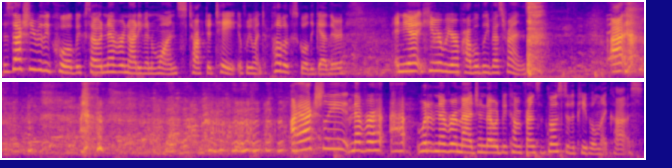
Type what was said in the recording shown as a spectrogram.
This is actually really cool because I would never, not even once, talk to Tate if we went to public school together, and yet here we are probably best friends. I. I actually never would have never imagined I would become friends with most of the people in my class.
